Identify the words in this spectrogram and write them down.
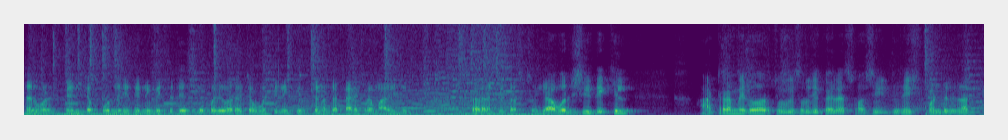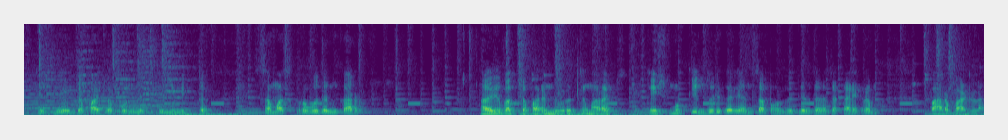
दरवर्षी त्यांच्या पुण्यतिथीनिमित्त देसले परिवाराच्या वतीने कीर्तनाचा कार्यक्रम आयोजित करण्यात येत असतो. यावर्षी देखील अठरा मे दोन हजार चोवीस रोजी कैलासवासी दिनेश पंढरीनाथ देसले यांच्या पाचव्या पुण्यतिथीनिमित्त समाज प्रबोधनकार हरिभक्त पारण निवृत्ती महाराज देशमुख इंदुरीकर यांचा भव्य कीर्तनाचा कार्यक्रम पार पाडला.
